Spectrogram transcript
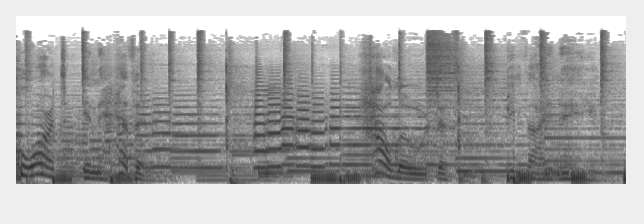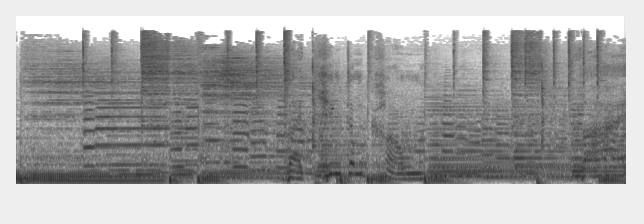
who art in heaven, hallowed be thy name. Thy kingdom come, thy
